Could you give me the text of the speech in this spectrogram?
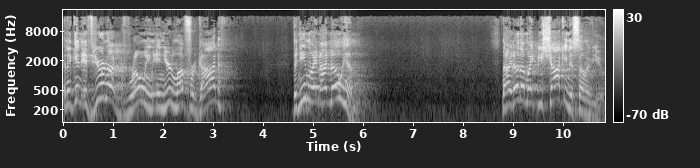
And again, if you're not growing in your love for God, then you might not know Him. Now, I know that might be shocking to some of you.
